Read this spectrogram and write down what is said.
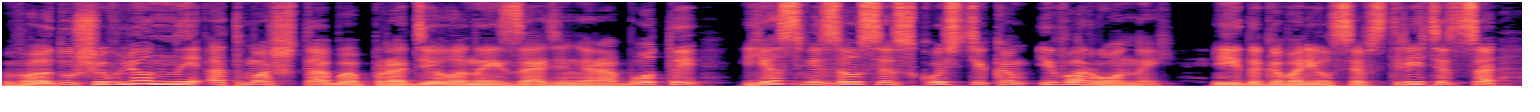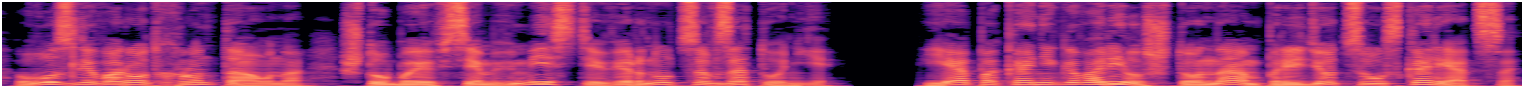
Воодушевленный от масштаба проделанной за день работы, я связался с Костиком и Вороной и договорился встретиться возле ворот Хронтауна, чтобы всем вместе вернуться в Затонье. Я пока не говорил, что нам придется ускоряться.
